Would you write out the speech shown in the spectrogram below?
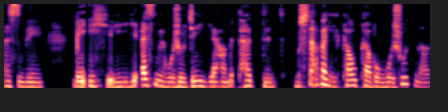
أزمة بيئية أزمة وجودية عم تهدد مستقبل الكوكب ووجودنا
